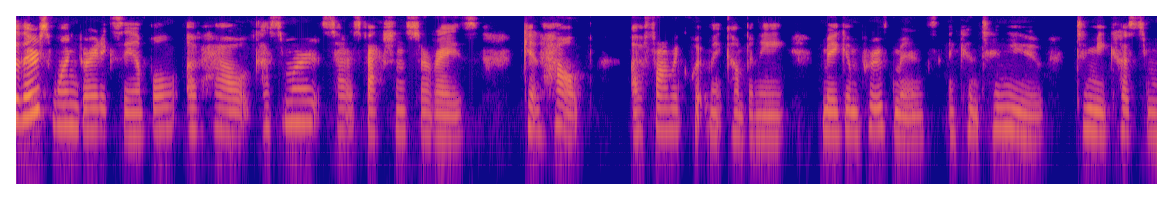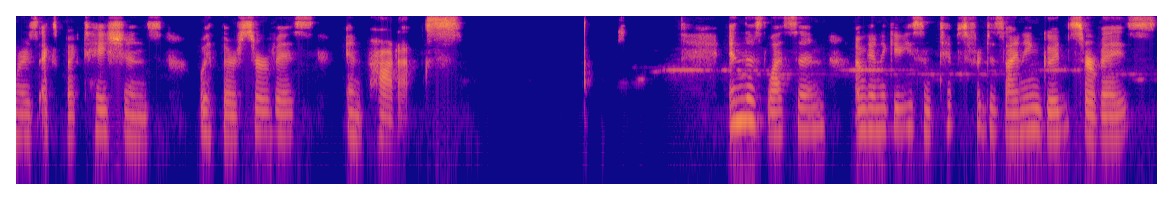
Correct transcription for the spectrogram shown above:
So there's one great example of how customer satisfaction surveys can help a farm equipment company make improvements and continue to meet customers' expectations with their service and products. In this lesson, I'm going to give you some tips for designing good surveys.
